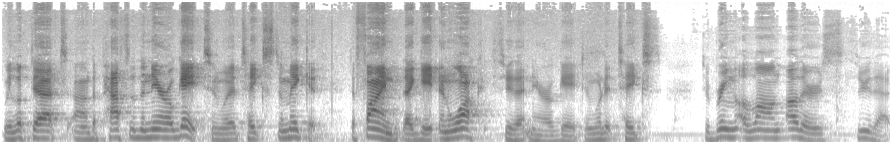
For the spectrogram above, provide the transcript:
we looked at uh, the path of the narrow gate and what it takes to make it, to find that gate and walk through that narrow gate, and what it takes to bring along others through that.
